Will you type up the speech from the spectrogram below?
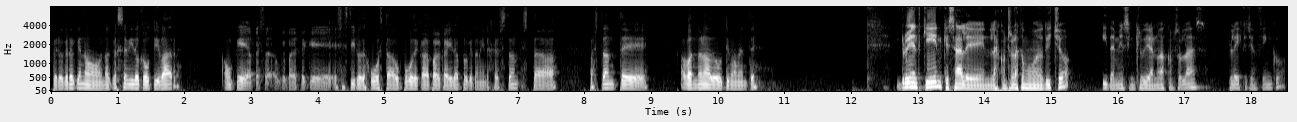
pero creo que no, no ha sabido cautivar. Aunque a pesar, aunque parece que ese estilo de juego está un poco de cara para caída porque también Hearthstone está bastante abandonado últimamente. Ruined King que sale en las consolas como hemos dicho y también se incluirán nuevas consolas PlayStation 5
